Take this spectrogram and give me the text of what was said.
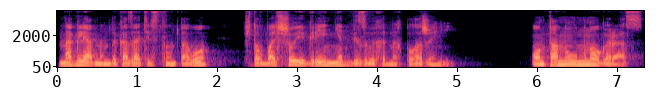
наглядным доказательством того, что в большой игре нет безвыходных положений. Он тонул много раз.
